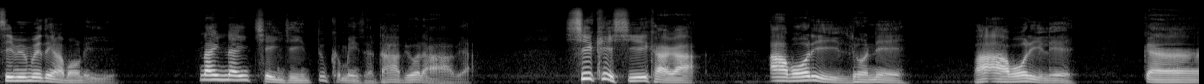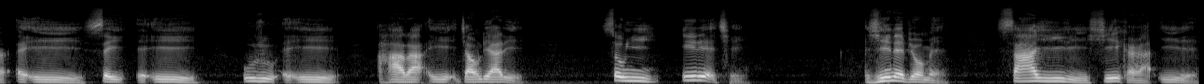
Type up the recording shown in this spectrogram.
စေမင်းမေးတဲ့ငါပေါင်းနေကြီးနှိုင်းနှိုင်းချိန်ချိန်ဒုက္ခမိန်ဆိုတာဒါပြောတာဗျရှေးခေတ်ရှေးခါကအာဘောတွေလွန်နေဘာအာဘောတွေလဲကံအေးစိတ်အေးဥရုအေးအာဟာရအေးအကြောင်းတရားတွေစုံကြီး အေးတဲ့အချိန်အရင်းနဲ့ပြောမယ်စားရည်တွေရှေးခါကအေးတယ်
